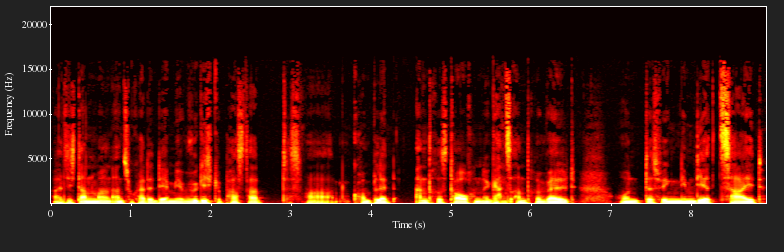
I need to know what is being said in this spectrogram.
als ich dann mal einen Anzug hatte, der mir wirklich gepasst hat, das war ein komplett anderes Tauchen, eine ganz andere Welt. Und deswegen nimm dir Zeit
